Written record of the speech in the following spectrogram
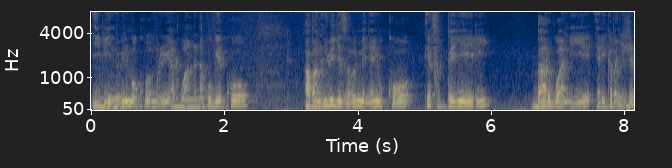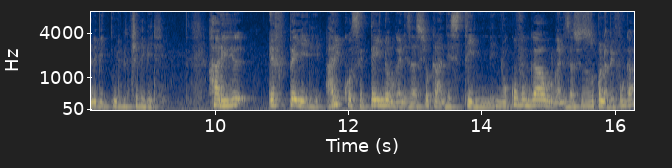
ibintu birimo kuba muri ruriya rwanda. Nakubwiye ko abantu ntibigeze bamenya yuko fpr barwaniye yari igabanyijemo ibi- ibice bibiri. Hari fpr ariko c'était une organisation clandestine. Ni ukuvuga organisation z'uko nabivuga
